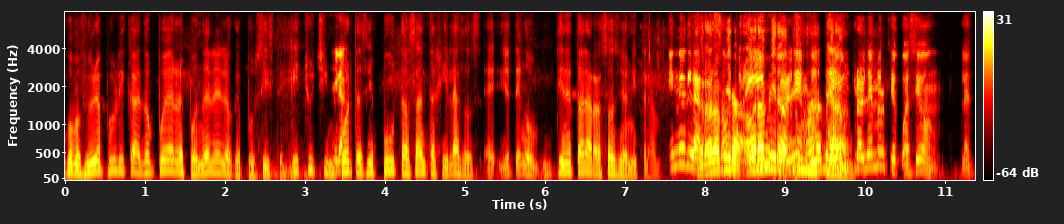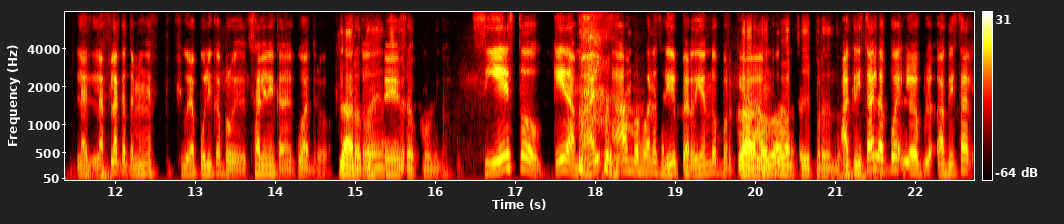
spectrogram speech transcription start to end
como figura pública no puedes responderle lo que pusiste. ¿Qué chuchi Mira. importa si es puta o santa gilazos? Eh, yo tengo, tiene toda la razón, señor Nitram. Tienes la Pero ahora razón, mira, pero hay ahora un mira, problema, ahora hay mira. un problema en su ecuación. La, la- la flaca también es figura pública porque sale en el canal 4. Claro, también es Entonces, figura pública. si esto queda mal, ambos van a salir perdiendo porque Claro, ambos- van a salir perdiendo. a Cristal lo puede, lo- lo- a Cristal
